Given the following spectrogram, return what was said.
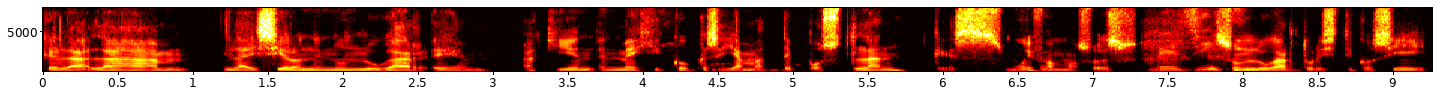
que la, la, la hicieron en un lugar eh, aquí en, en México que se llama Ah. Tepoztlán, que es muy famoso, es Bellísimo. es un lugar turístico, sí.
